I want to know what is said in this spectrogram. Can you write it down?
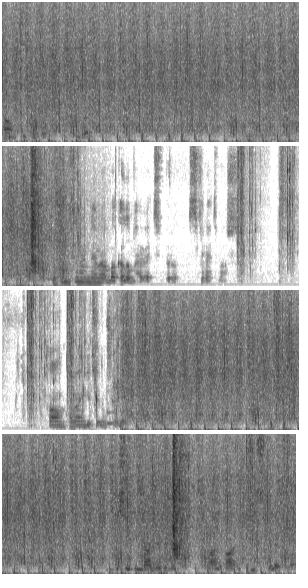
Tamam çıkmadı. Güzel. Kapımızın önüne hemen bakalım. Evet, bir iskelet var. Tamam, hemen geçelim şöyle. Bir şekilde halledilir. Galiba iki iskelet var.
